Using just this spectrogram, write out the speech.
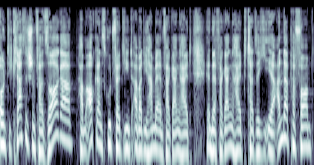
Und die klassischen Versorger haben auch ganz gut verdient, aber die haben ja in Vergangenheit, in der Vergangenheit tatsächlich eher underperformed.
